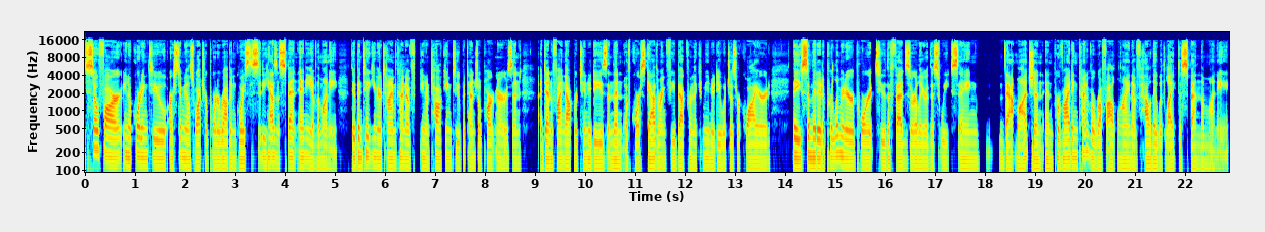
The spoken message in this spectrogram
so far, you know, according to our stimulus watch reporter Robin Goist, the city hasn't spent any of the money. They've been taking their time kind of, you know, talking to potential partners and identifying opportunities and then of course gathering feedback from the community which is required. They submitted a preliminary report to the feds earlier this week saying that much and and providing kind of a rough outline of how they would like to spend the money.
